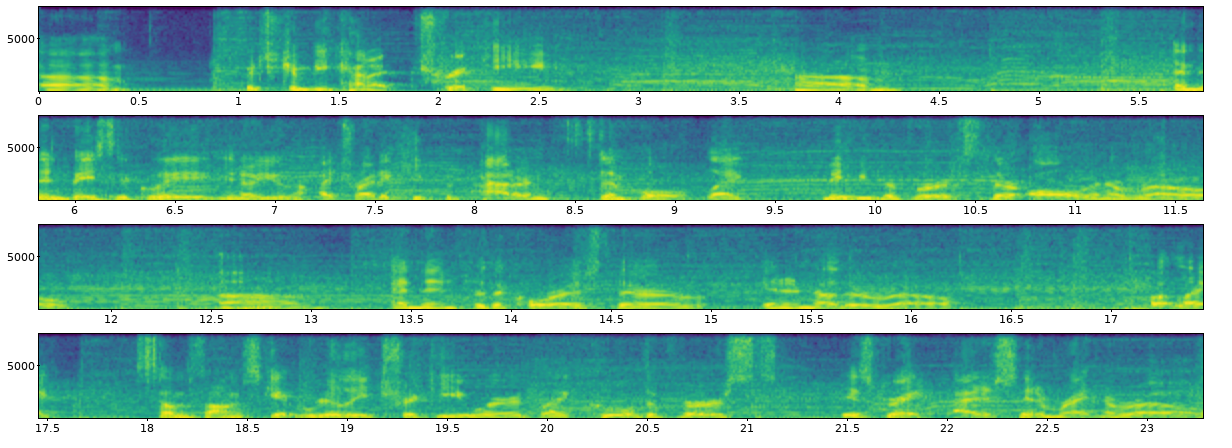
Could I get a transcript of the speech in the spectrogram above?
um, which can be kind of tricky. Um, and then basically, you know, you I try to keep the pattern simple. Like maybe the verse, they're all in a row, um, and then for the chorus, they're in another row. But like some songs get really tricky where it's like, cool, the verse is great. I just hit them right in a row.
